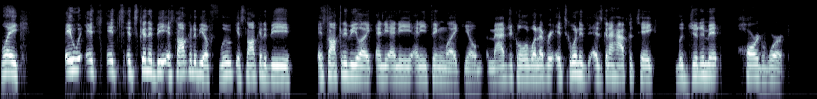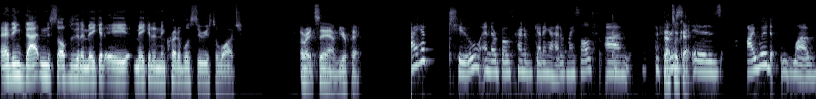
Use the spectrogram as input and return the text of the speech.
like it it's it's it's gonna be it's not gonna be a fluke. It's not gonna be it's not gonna be like any any anything like you know magical or whatever. It's going to it's gonna have to take legitimate hard work. And I think that in itself is gonna make it a make it an incredible series to watch. All right, Sam, your pick. I have two, and they're both kind of getting ahead of myself. Um, the That's first okay. is I would love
